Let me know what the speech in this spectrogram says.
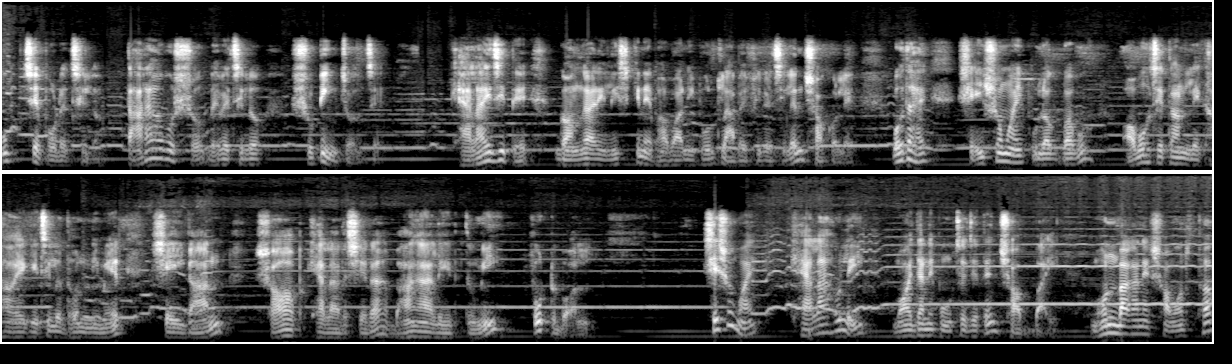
উপচে পড়েছিল। তারা অবশ্য ভেবেছিল শুটিং চলছে। খেলায় জিতে গঙ্গার ইলিশ কিনে ভবানীপুর ক্লাবে ফিরেছিলেন সকলে। বোধহয় সেই সময় পুলকবাবু অবচেতন লেখা হয়ে গেছিল ধন্যিমের সেই গান, সব খেলার সেরা বাঙালির তুমি ফুটবল। সে সময় খেলা হলেই ময়দানে পৌঁছে যেতেন সব্বাই মোহনবাগানের সমর্থক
